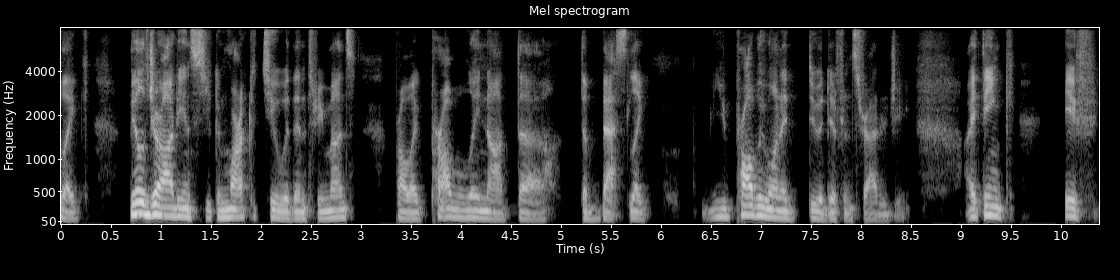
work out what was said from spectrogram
like build your audience you can market to within three months, probably probably not the the best like you probably want to do a different strategy. I think if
